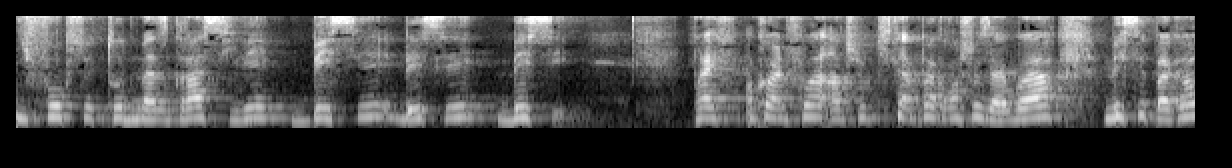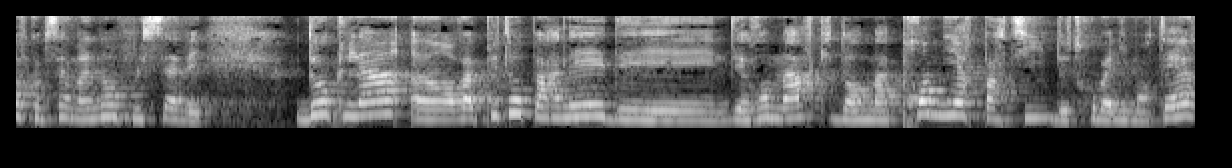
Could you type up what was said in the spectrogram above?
il faut que ce taux de masse grasse, il est baissé, baissé, baissé. Bref, encore une fois, un truc qui n'a pas grand chose à voir, mais c'est pas grave, comme ça maintenant vous le savez. Donc là, euh, on va plutôt parler des, des, remarques dans ma première partie de troubles alimentaires,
